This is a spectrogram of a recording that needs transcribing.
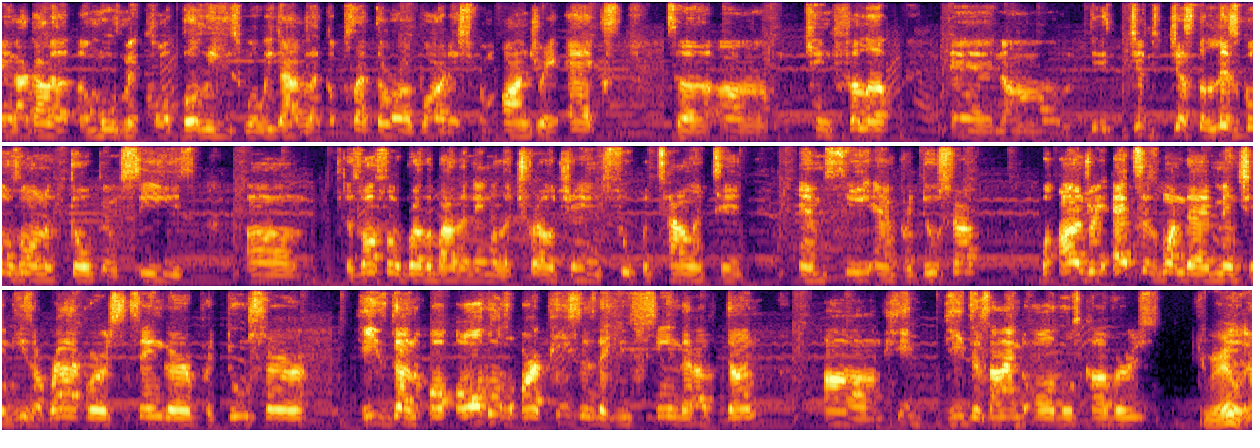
and I got a, a movement called Bullies where we got like a plethora of artists from Andre X to um, King Philip, and um, just just the list goes on of dope MCs. Um, there's also a brother by the name of Latrell James, super talented MC and producer. But Andre X is one that I mentioned. He's a rapper, singer, producer. He's done all, all those art pieces that you've seen that I've done. Um, he he designed all those covers. Really?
